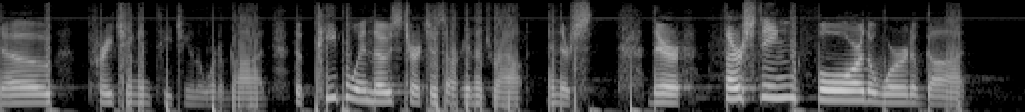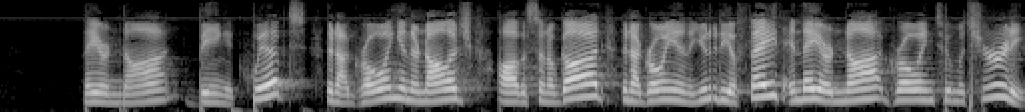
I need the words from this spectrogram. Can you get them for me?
no preaching and teaching of the Word of God. The people in those churches are in a drought, and they're they're thirsting for the Word of God. They are not being equipped. They're not growing in their knowledge of the Son of God. They're not growing in the unity of faith, and they are not growing to maturity.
